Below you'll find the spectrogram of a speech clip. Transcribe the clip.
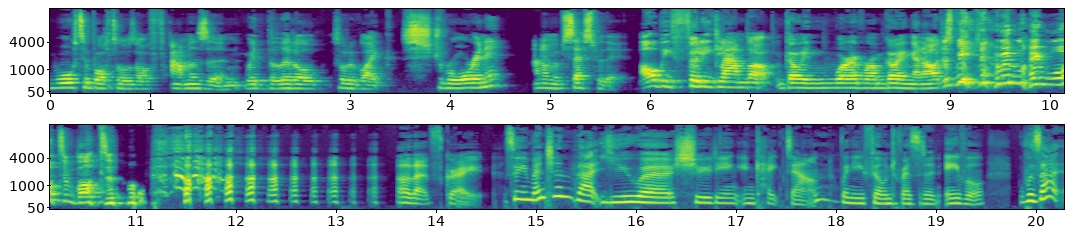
water bottles off Amazon with the little sort of like straw in it, and I'm obsessed with it. I'll be fully glammed up going wherever I'm going, and I'll just be there with my water bottle. oh, that's great. So, you mentioned that you were shooting in Cape Town when you filmed Resident Evil. Was that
